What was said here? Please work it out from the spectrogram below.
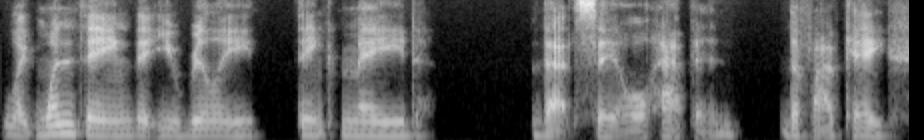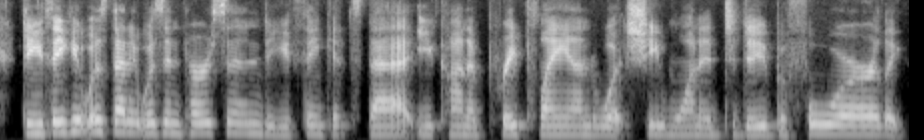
like one thing that you really think made that sale happen, the 5K? Do you think it was that it was in person? Do you think it's that you kind of pre-planned what she wanted to do before? Like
